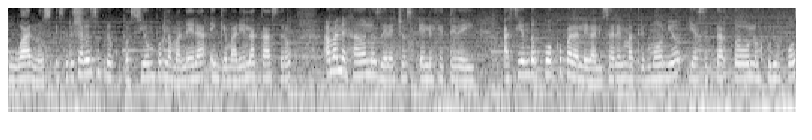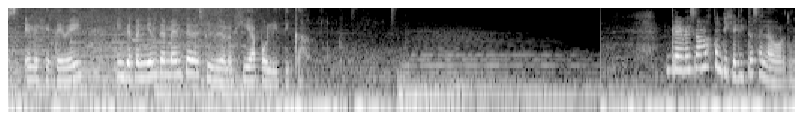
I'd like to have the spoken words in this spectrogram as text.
cubanos expresaron su preocupación por la manera en que Mariela Castro ha manejado los derechos LGTBI, haciendo poco para legalizar el matrimonio y aceptar todos los grupos LGTBI independientemente de su ideología política. Regresamos con tijeritas a la orden.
